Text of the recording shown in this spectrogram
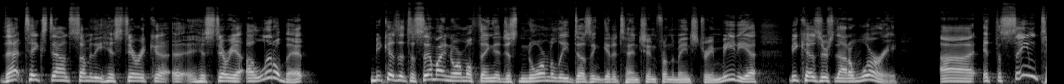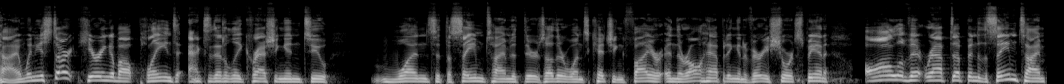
that takes down some of the hysteria, uh, hysteria a little bit because it's a semi normal thing that just normally doesn't get attention from the mainstream media because there's not a worry. Uh, at the same time, when you start hearing about planes accidentally crashing into ones at the same time that there's other ones catching fire and they're all happening in a very short span all of it wrapped up into the same time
